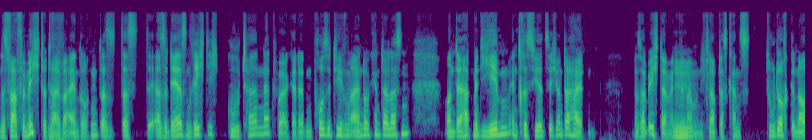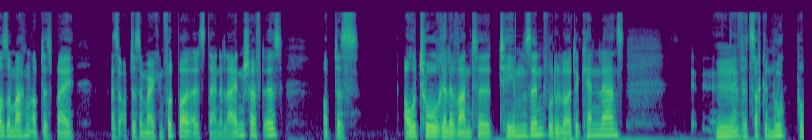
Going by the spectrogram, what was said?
Und das war für mich total beeindruckend. Dass, dass, also der ist ein richtig guter Networker. Der hat einen positiven Eindruck hinterlassen und der hat mit jedem interessiert sich unterhalten. Das habe ich damit mhm. genommen. Ich glaube, das kannst du doch genauso machen, ob das bei, also ob das American Football als deine Leidenschaft ist, ob das autorelevante Themen sind, wo du Leute kennenlernst. Mhm. Da wird es doch genug P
